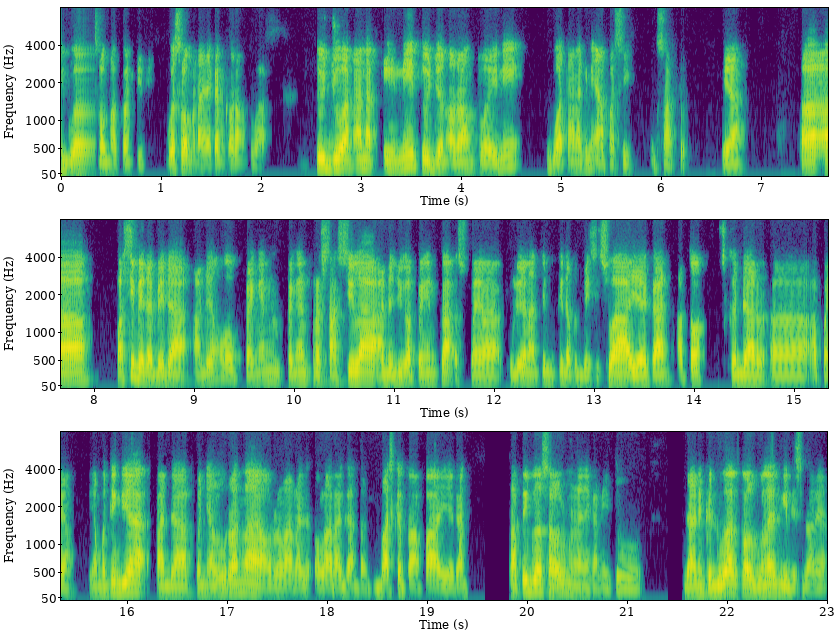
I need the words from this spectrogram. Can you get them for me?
gue selalu melakukan gini, gue selalu menanyakan ke orang tua. Tujuan anak ini, tujuan orang tua ini buat anak ini apa sih? Satu, ya. Uh, pasti beda-beda. Ada yang oh pengen pengen prestasi lah, ada juga pengen kak supaya kuliah nanti mungkin dapat beasiswa ya kan, atau sekedar uh, apa ya? Yang penting dia ada penyaluran lah olahraga olahraga entah basket atau apa ya kan. Tapi gue selalu menanyakan itu. Dan kedua kalau gue lihat gini sebenarnya,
